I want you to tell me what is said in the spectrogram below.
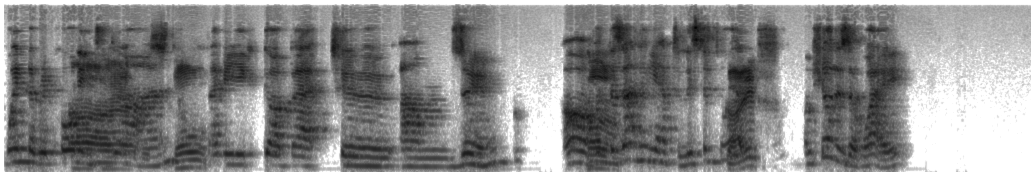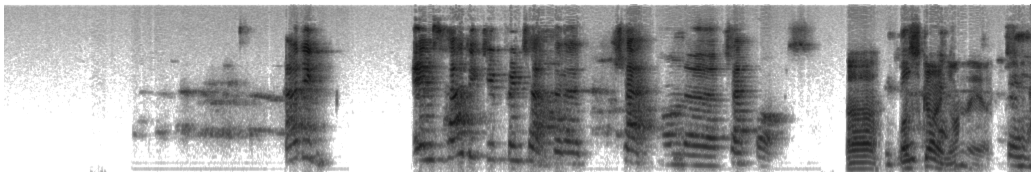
when the recording's Uh, done, still, maybe you could go back to um, Zoom. Oh, Hold but does that mean you have to listen to it? I'm sure there's a way. How did, Ems, how did you print out the chat on the chat box? Uh, what's going on there? Yeah.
